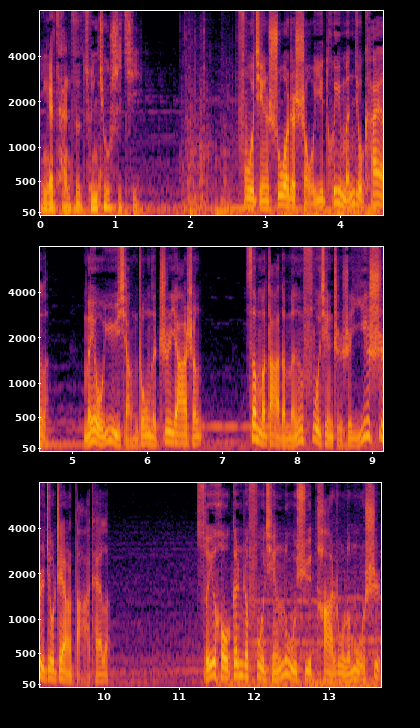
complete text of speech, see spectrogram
应该产自春秋时期。父亲说着，手一推门就开了，没有预想中的吱呀声。这么大的门，父亲只是一试就这样打开了。随后跟着父亲陆续踏入了墓室，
